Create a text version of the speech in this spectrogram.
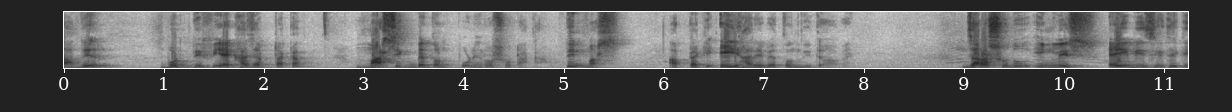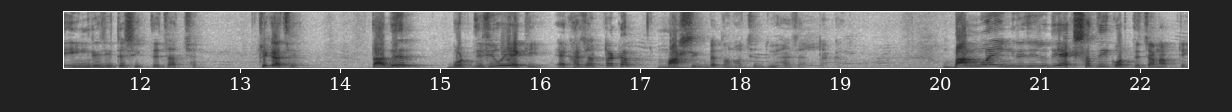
তাদের ভর্তি ফি এক হাজার টাকা মাসিক বেতন পনেরোশো টাকা, তিন মাস। আপনাকে এই হারে বেতন দিতে হবে। যারা শুধু ইংলিশ এইবিসি থেকে ইংরেজিটা শিখতে চাচ্ছেন, ঠিক আছে? তাদের ভর্তি ফি ওই একই, এক হাজার টাকা, মাসিক বেতন হচ্ছে দুই হাজার টাকা। বাংলা, ইংরেজি যদি একসাথেই করতে চান আপনি,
